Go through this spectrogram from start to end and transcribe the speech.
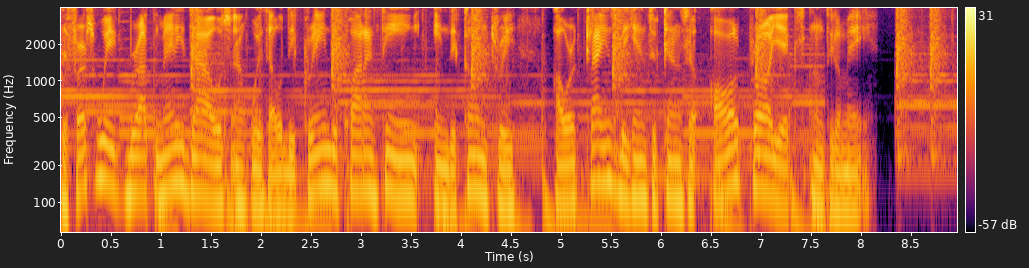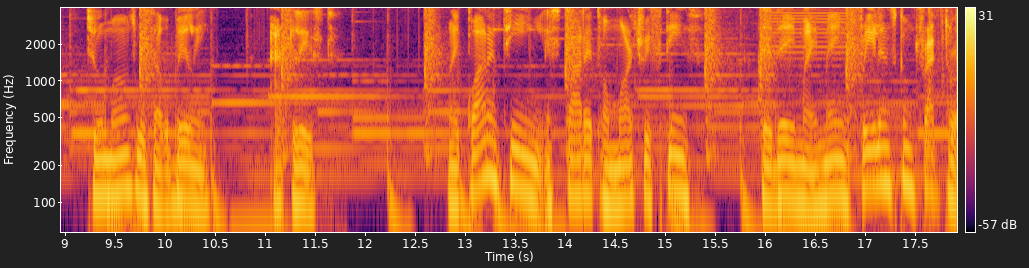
The first week brought many doubts, and without decreeing the quarantine in the country, our clients began to cancel all projects until May. Two months without billing, at least. My quarantine started on March 15th, the day my main freelance contractor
